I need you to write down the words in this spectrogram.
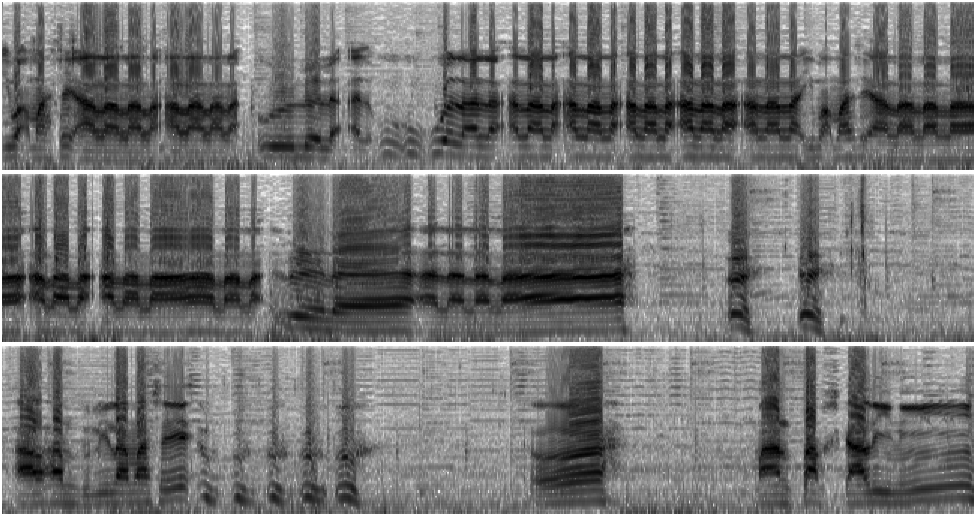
iwak masih alalala alalala. Ulala ulala alala alala alala alala alala. Iwak masih alalala alala alala alala. Ulala alalala. Uh uh. Alhamdulillah masih. Uh uh uh uh oh mantap sekali ini.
